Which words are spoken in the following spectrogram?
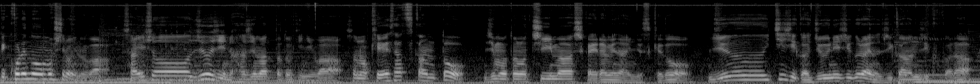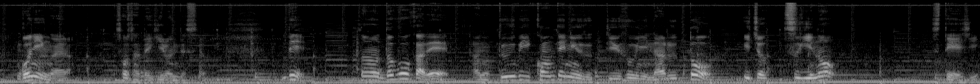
でこれの面白いのが最初10時に始まった時にはその警察官と地元のチーマーしか選べないんですけど11時か12時ぐらいの時間軸から5人が操作できるんですよ。でそのどこかであの To be continued っていう風になると一応次のステージ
